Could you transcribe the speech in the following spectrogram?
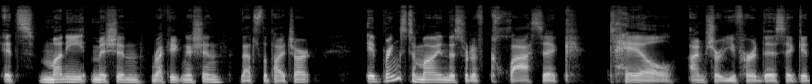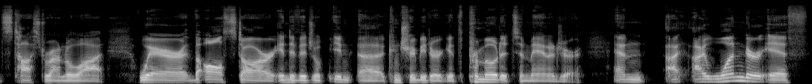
it's money, mission, recognition. That's the pie chart. It brings to mind the sort of classic tale. I'm sure you've heard this. It gets tossed around a lot, where the all-star individual in, uh, contributor gets promoted to manager, and I, I wonder if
